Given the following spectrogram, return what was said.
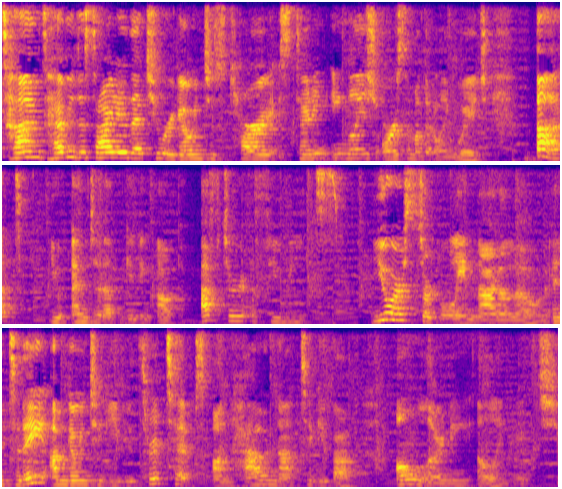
times have you decided that you were going to start studying English or some other language, but you ended up giving up after a few weeks? You are certainly not alone, and today I'm going to give you three tips on how not to give up on learning a language.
